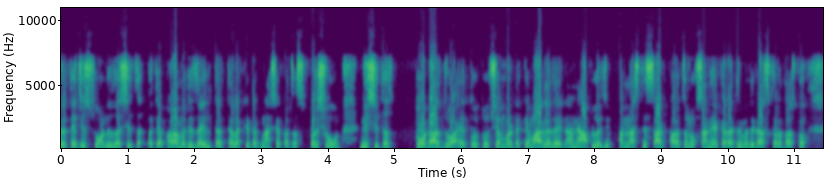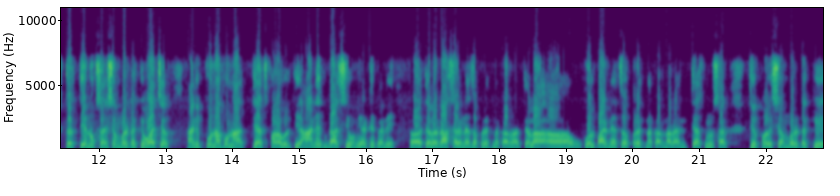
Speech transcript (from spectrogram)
तर त्याची सोंड जशीच त्या फळामध्ये जाईल तर त्याला कीटकनाशकाचा स्पर्श होऊन निश्चितच तो डास जो आहे तो तो शंभर टक्के मारला जाईल आणि आपलं जे पन्नास ते साठ फळाचं नुकसान एका रात्रीमध्ये डास करत असतो तर ते नुकसान शंभर टक्के वाचेल आणि पुन्हा पुन्हा त्याच फळावरती अनेक डास येऊन या ठिकाणी त्याला डासाळण्याचा प्रयत्न करणार त्याला होल पाडण्याचा प्रयत्न करणार आणि त्याचनुसार ते फळ शंभर टक्के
